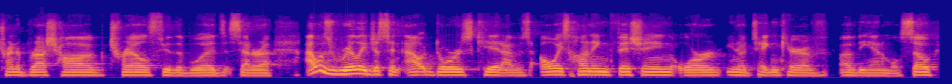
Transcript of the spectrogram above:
trying to brush hog trails through the woods, etc. I was really just an outdoors kid. I was always hunting, fishing, or you know taking care of of the animals. So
